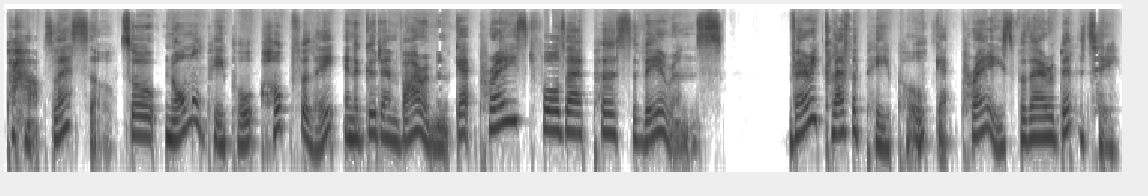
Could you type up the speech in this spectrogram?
perhaps less so. So, normal people, hopefully, in a good environment, get praised for their perseverance very clever people get praise for their ability.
